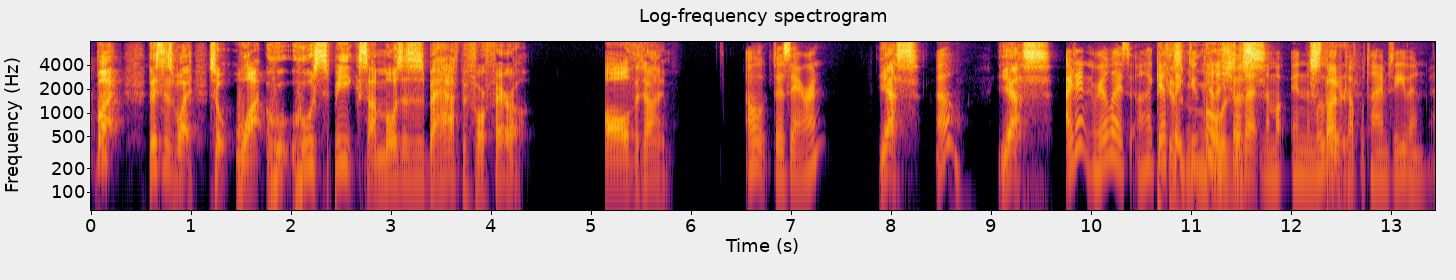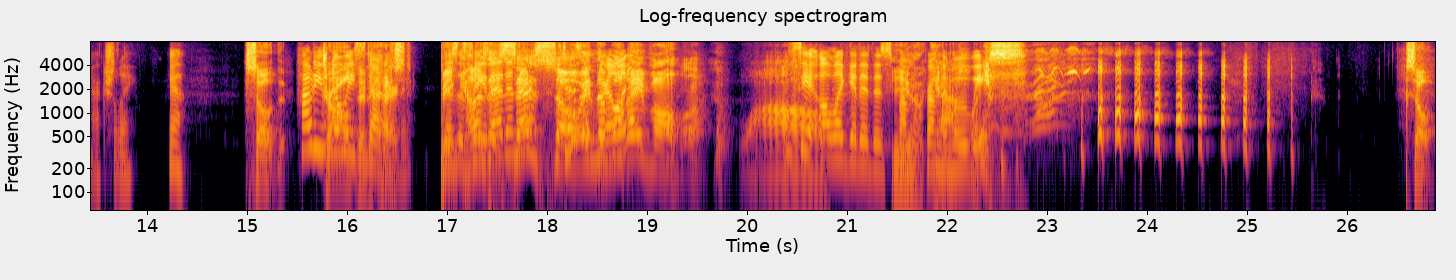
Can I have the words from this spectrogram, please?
but this is why. So, why, who who speaks on Moses' behalf before Pharaoh all the time? Oh, does Aaron? Yes, Oh, yes. I didn't realize. I guess Because they do kind of show that in the in the movie stuttered. a couple times, even actually. Yeah. So, the, How do you know he Charlton stuttered? Heston- Does it say that in there? says so Does it in the really? Bible. Wow. See, all I get it is from. You from the movie. Catholics. so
